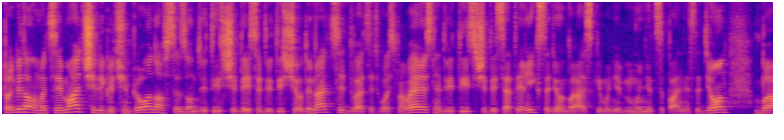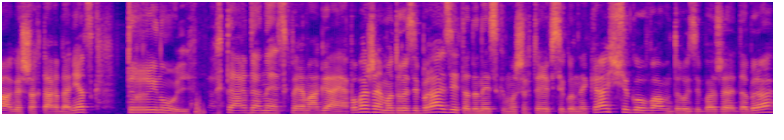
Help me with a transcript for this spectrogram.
Пригадали цей матч Ліга Чемпіонів сезон 2010-2011, 28 вересня, 2010 рік, стадіон Бразький муні- муніципальний стадіон, Брага, Шахтар Донецьк. 3-0. Шахтар Донецьк перемагає. Побажаємо, друзі, Бразі та Донецькому Шахтарі всього найкращого. Вам, друзі, бажаю добра.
